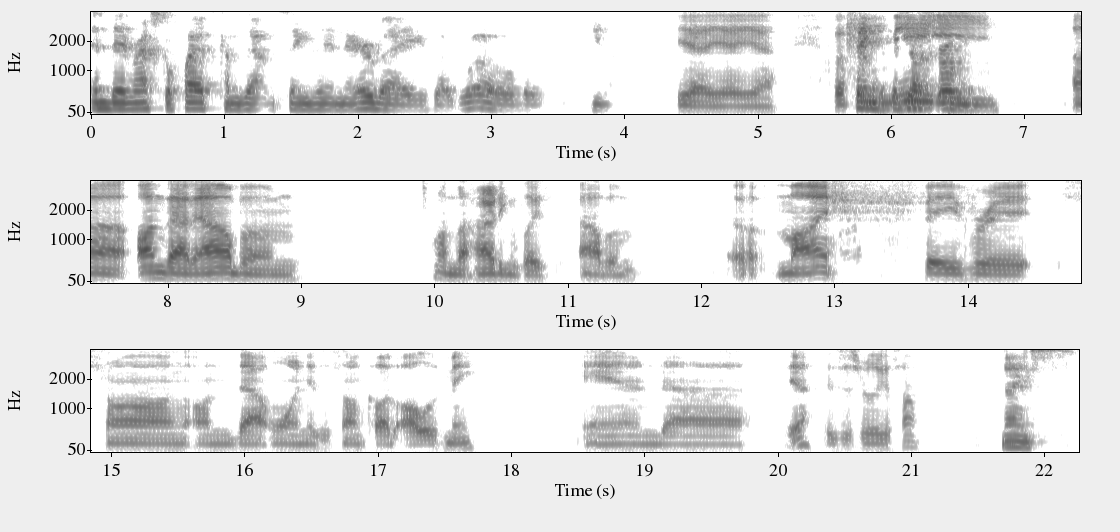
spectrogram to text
and then Rascal Flatts comes out and sings it, and everybody's like, "Whoa!" But Yeah, yeah, yeah. But for Same Josh me, uh, on that album, on the Hiding Place album, uh, my favorite song on that one is a song called "All of Me," and uh, yeah, it's just a really good song. Nice.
